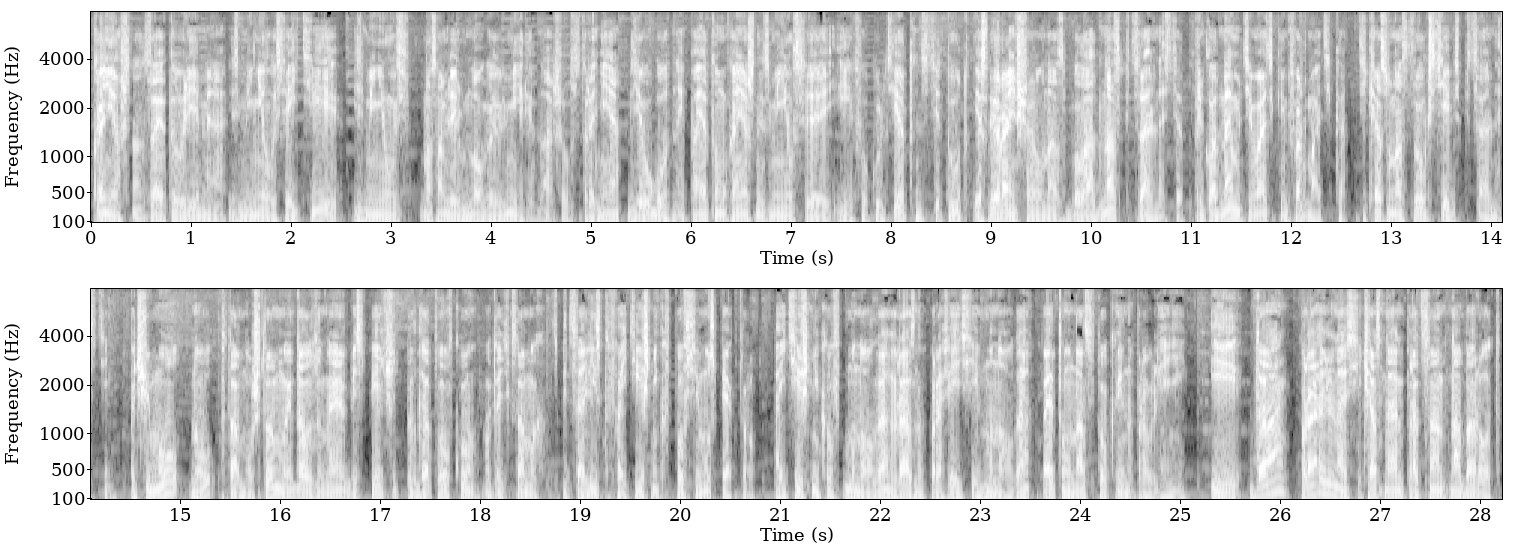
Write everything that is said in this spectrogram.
Конечно, за это время изменилось IT, изменилось, на самом деле, многое в мире, в нашей стране, где угодно. И поэтому, конечно, изменился и факультет, институт. Если раньше у нас была одна специальность, это прикладная математика и информатика. Сейчас у нас целых семь специальностей. Почему? Ну, потому что мы должны обеспечить подготовку вот этих самых специалистов, айтишников по всему спектру. Айтишников много, разных профессий много, поэтому у нас столько и направлений. И да, правильно, сейчас, наверное, процент наоборот.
